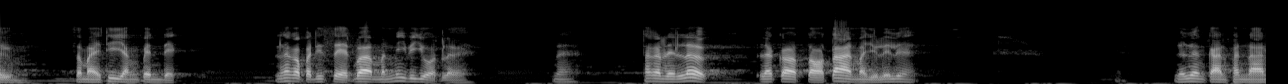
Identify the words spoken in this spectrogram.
ดื่ม สมัยที่ยังเป็นเด็ก แล้วก็ปฏิเสธว่ามันไม่มีประโยชน์เลยนะท่านก็เลยเลิกแล้วก็ต่อต้านมาอยู่เรื่อยๆแล้วเรื่องการพนัน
